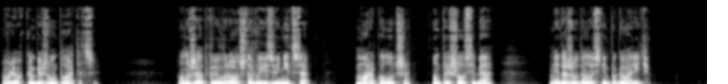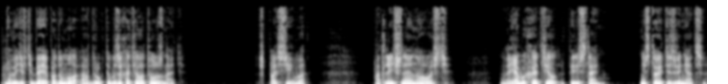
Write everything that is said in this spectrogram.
в легком бежевом платьице. Он уже открыл рот, чтобы извиниться. Марку лучше. Он пришел в себя. Мне даже удалось с ним поговорить. Увидев тебя, я подумала, а вдруг ты бы захотел это узнать? — Спасибо. Отличная новость. Я бы хотел... Перестань. Не стоит извиняться.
